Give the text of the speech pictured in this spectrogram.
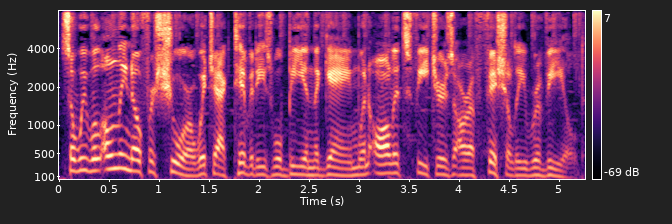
so we will only know for sure which activities will be in the game when all its features are officially revealed.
